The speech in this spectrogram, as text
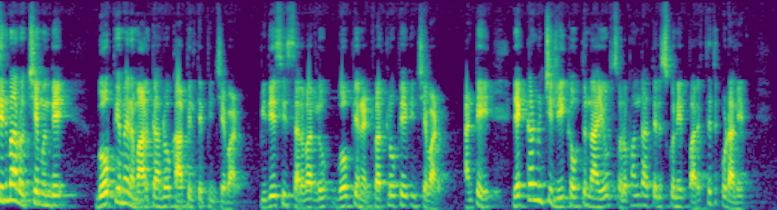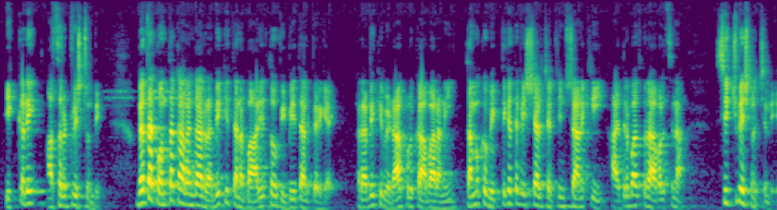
సినిమాలు వచ్చే ముందే గోప్యమైన మార్గాల్లో కాపీలు తెప్పించేవాడు. విదేశీ సర్వర్లు గోప్య నెట్వర్క్లు ఉపయోగించేవాడు. అంటే ఎక్కడి నుంచి లీక్ అవుతున్నాయో సులభంగా తెలుసుకునే పరిస్థితి కూడా లేదు. ఇక్కడే అసలు ట్విస్ట్ ఉంది. గత కొంతకాలంగా రవికి తన భార్యతో విభేదాలు పెరిగాయి. రవికి విడాకులు కావాలని తమకు వ్యక్తిగత విషయాలు చర్చించడానికి హైదరాబాద్కు రావాల్సిన సిచ్యువేషన్ వచ్చింది.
